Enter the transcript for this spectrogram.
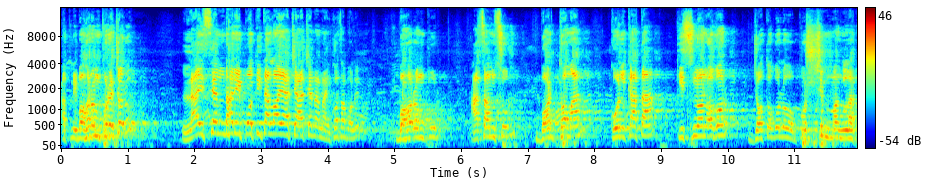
আপনি বহরমপুরে চলুন। লাইসেন্সধারী পতিতালয় আছে আছে না নাই? কথা বলেন। বহরমপুর, আসামসোল, বর্ধমান, কলকাতা, কৃষ্ণনগর, যতগুলো পশ্চিমবাংলার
